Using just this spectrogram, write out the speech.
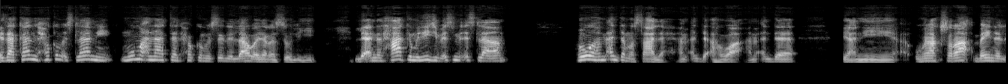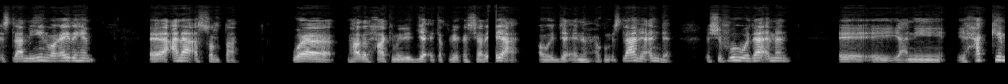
إذا كان الحكم إسلامي مو معناته الحكم يصير لله ولرسوله لأن الحاكم اللي يجي باسم الإسلام هو هم عنده مصالح هم عنده أهواء هم عنده يعني هناك صراع بين الإسلاميين وغيرهم آه، على السلطة. وهذا الحاكم اللي يدعي تطبيق الشريعة أو يدعي أنه حكم إسلامي عنده تشوفوه هو دائما آه، يعني يحكم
